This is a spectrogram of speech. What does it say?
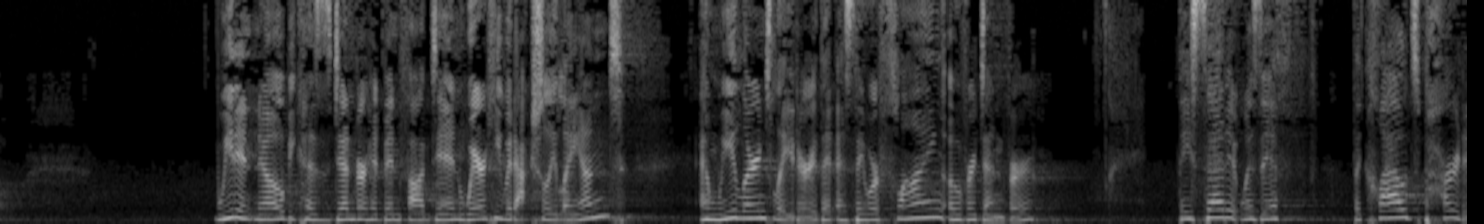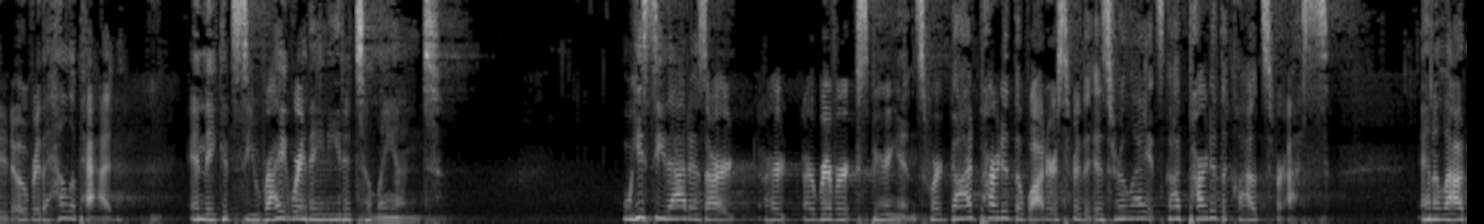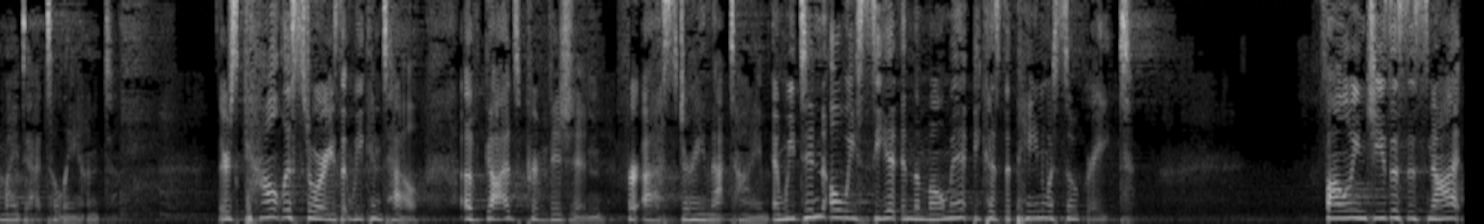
We didn't know because Denver had been fogged in where he would actually land. And we learned later that as they were flying over Denver, they said it was if the clouds parted over the helipad mm-hmm. and they could see right where they needed to land. We see that as our, our, our, river experience, where God parted the waters for the Israelites, God parted the clouds for us and allowed my dad to land. There's countless stories that we can tell of God's provision for us during that time. And we didn't always see it in the moment because the pain was so great. Following Jesus does not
